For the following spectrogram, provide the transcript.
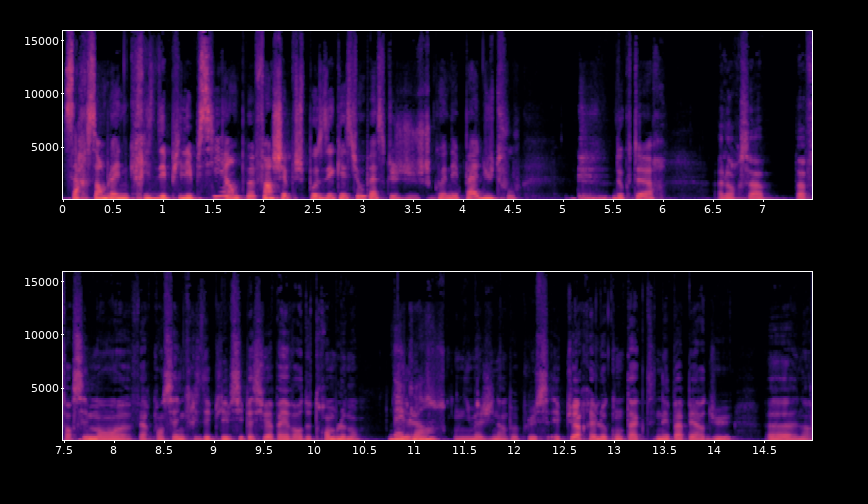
Ça ressemble à une crise d'épilepsie un peu? Enfin, je, pose des questions parce que je, je connais pas du tout. Docteur? Alors, ça va pas forcément euh, faire penser à une crise d'épilepsie parce qu'il va pas y avoir de tremblement. D'accord. Ce qu'on imagine un peu plus. Et puis après, le contact n'est pas perdu. Euh, non,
